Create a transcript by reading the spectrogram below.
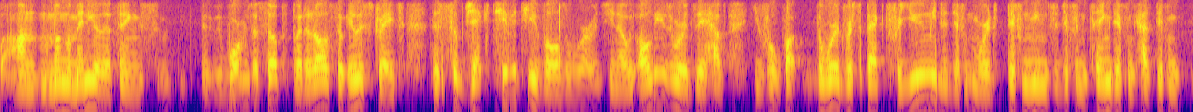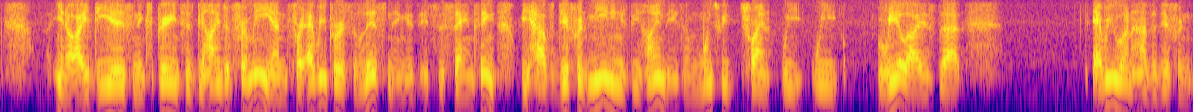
on, among many other things, warms us up, but it also illustrates the subjectivity of all the words. You know, all these words they have. You what the word respect for you means a different word. Different means a different thing. Different has different, you know, ideas and experiences behind it for me and for every person listening. It, it's the same thing. We have different meanings behind these, and once we try and we we realize that everyone has a different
